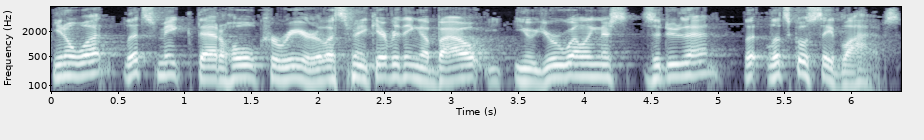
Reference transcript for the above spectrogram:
you know what? Let's make that whole career, let's make everything about you know, your willingness to do that. Let, let's go save lives.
